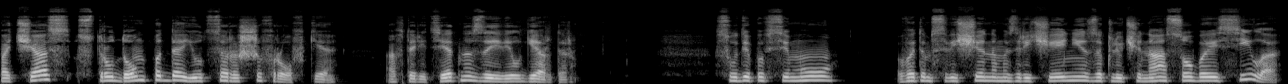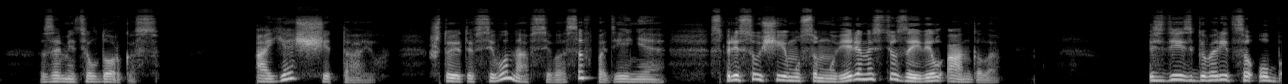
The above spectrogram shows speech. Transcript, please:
подчас с трудом поддаются расшифровке», — авторитетно заявил Гердер. «Судя по всему, в этом священном изречении заключена особая сила», — заметил Доркас. «А я считаю, что это всего-навсего совпадение», — с присущей ему самоуверенностью заявил Ангела. Здесь говорится об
